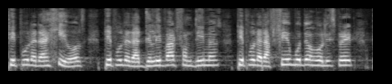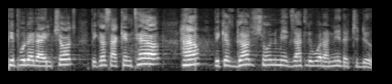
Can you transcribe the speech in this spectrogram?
people that are healed, people that are delivered from demons, people that are filled with the Holy Spirit, people that are in church, because I can tell how? Because God's showing me exactly what I needed to do.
